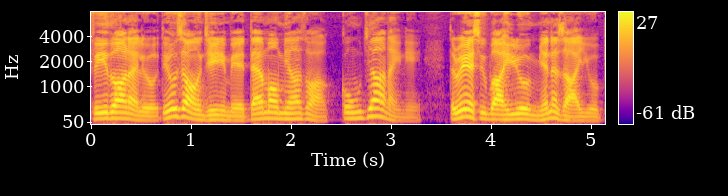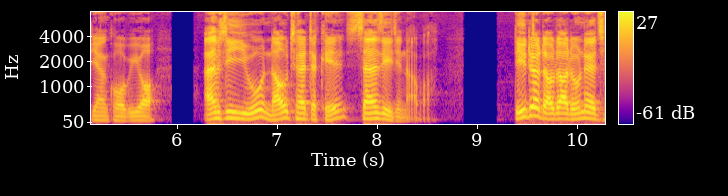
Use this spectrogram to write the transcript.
ဖေးသွားနိုင်လို့တရုတ်ဆောင်ကြီးနေမဲ့တန်ပေါင်းများစွာကုန်ကြနိုင်တယ်သူတို့ရဲ့ super hero မျက်နှာစာကြီးကိုပြန်ခေါ်ပြီးတော့ MCU ကိုနောက်ထပ်တစ်ခေတ်စမ်းစေချင်တာပါ ဒီအတွက်ဒေါက်တာဒွန်းနဲ့ချ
